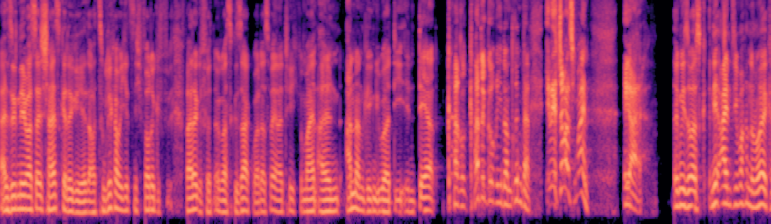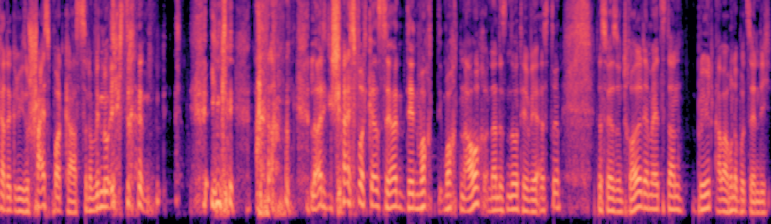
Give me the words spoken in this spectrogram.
also, nee, was heißt Scheißkategorie? Aber zum Glück habe ich jetzt nicht weitergeführt und irgendwas gesagt, weil das wäre ja natürlich gemein allen anderen gegenüber, die in der Kategorie dann drin wären. Ihr wisst schon, was ich meine. Egal. Irgendwie sowas. Nee, die machen eine neue Kategorie, so Scheiß-Podcasts. Und da bin nur ich drin. Leute, die Scheiß-Podcasts hören, den mocht, mochten auch. Und dann ist nur TWS drin. Das wäre so ein Troll, der mir jetzt dann blüht. Aber hundertprozentig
